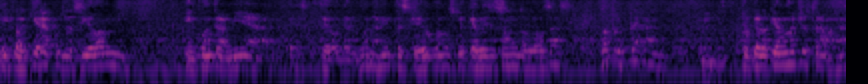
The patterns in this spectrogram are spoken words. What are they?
Y cualquier acusación en contra mía este, o de algunas gentes que yo conozco que a veces son dolosas, no prosperan. Porque lo que hemos hecho es trabajar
